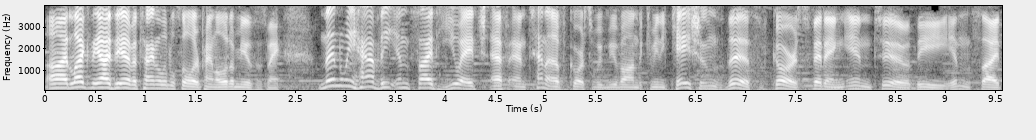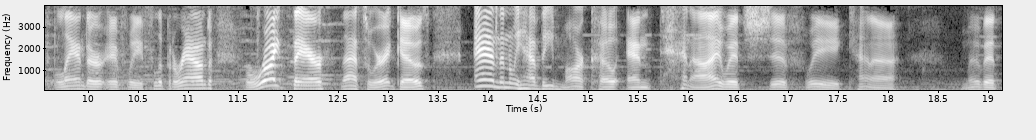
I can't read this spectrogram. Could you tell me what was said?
I like the idea of a tiny little solar panel. It amuses me. And then we have the Insight UHF antenna. Of course, we move on to communications. This, of course, fitting into the Insight lander. If we flip it around, right there, that's where it goes. And then we have the Marco antennae, which, if we kind of move it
